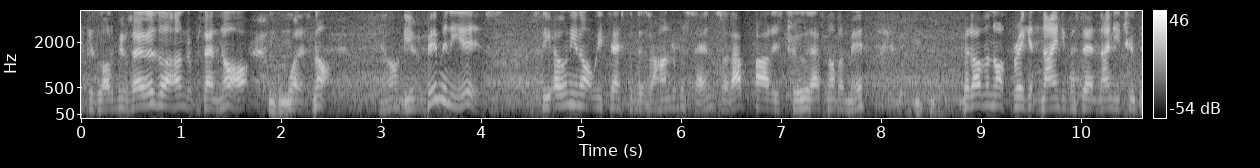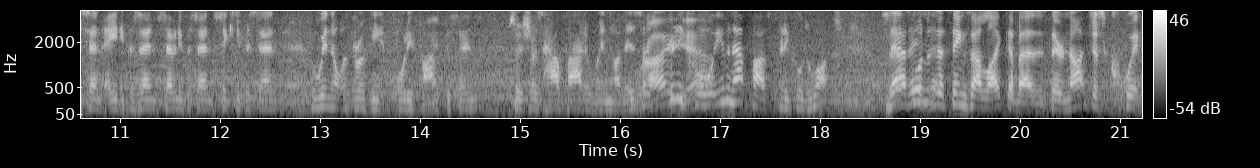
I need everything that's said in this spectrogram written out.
because a lot of people say oh, this is a 100% knot. Mm-hmm. Well, it's not. You know, the Bimini is. It's the only knot we tested that's 100%, so that part is true, that's not a myth. But other knots break at 90%, 92%, 80%, 70%, 60%. The wind knot was breaking at 45%, so it shows how bad a wind knot is. So right, it's pretty yeah. cool. Even that part's pretty cool to watch. So that's that one of the things I like about it is they're not just quick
